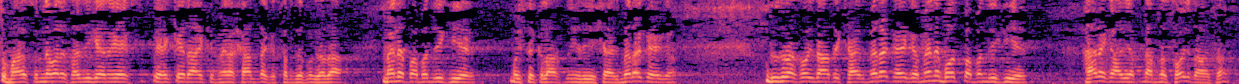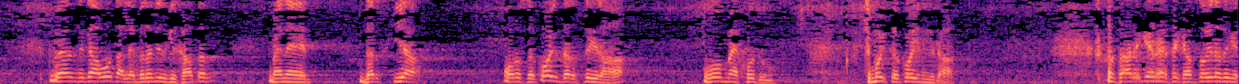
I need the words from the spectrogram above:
تمہارے سننے والے ساتھی کہہ رہے کہہ رہا ہے کہ میرا خیال تھا کہ سب سے زیادہ میں نے پابندی کی ہے، مجھ سے کلاس نہیں رہی شاید میرا کہے گا۔ دوسرا سوچ رہا تھا شاید میرا کہے گا، میں نے بہت پابندی کی ہے۔ ہر ایک آدمی اپنا اپنا سوچ رہا تھا۔ تو میں نے کہا، وہ طالب علم جس کی خاطر میں نے درس کیا اور اس سے کوئی درس نہیں رہا، وہ میں خود ہوں۔ مجھ سے کوئی نہیں رہا۔ سارے کہہ رہے تھے کہ ہم سوچ رہے تھے کہ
